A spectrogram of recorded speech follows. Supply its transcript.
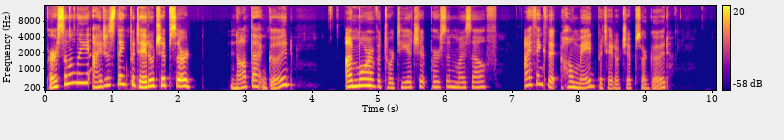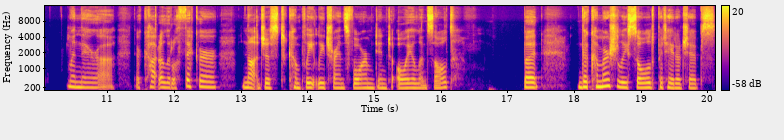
personally, I just think potato chips are not that good. I'm more of a tortilla chip person myself. I think that homemade potato chips are good when they're uh, they're cut a little thicker, not just completely transformed into oil and salt. But the commercially sold potato chips,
